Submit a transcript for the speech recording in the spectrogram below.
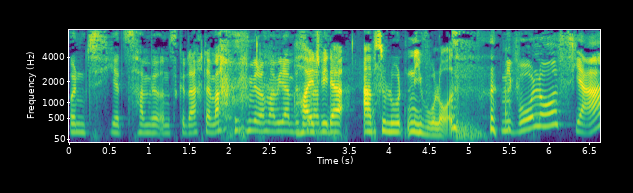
und jetzt haben wir uns gedacht, da machen wir doch mal wieder ein bisschen Heute wieder absolut niveaulos. niveaulos, ja.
